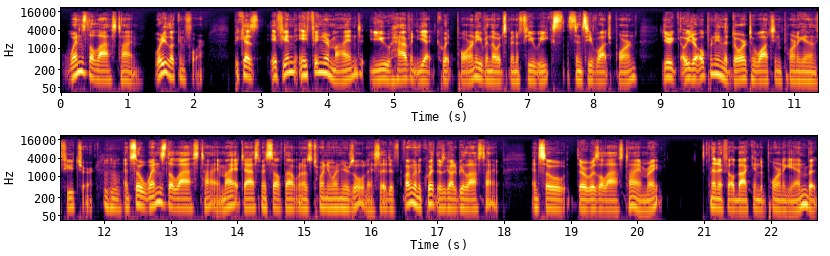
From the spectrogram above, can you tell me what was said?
when's the last time? What are you looking for? Because if in if in your mind you haven't yet quit porn, even though it's been a few weeks since you've watched porn, you're you're opening the door to watching porn again in the future. Mm-hmm. And so when's the last time? I had to ask myself that when I was 21 years old. I said, if, if I'm going to quit, there's got to be a last time. And so there was a last time, right? Then I fell back into porn again, but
